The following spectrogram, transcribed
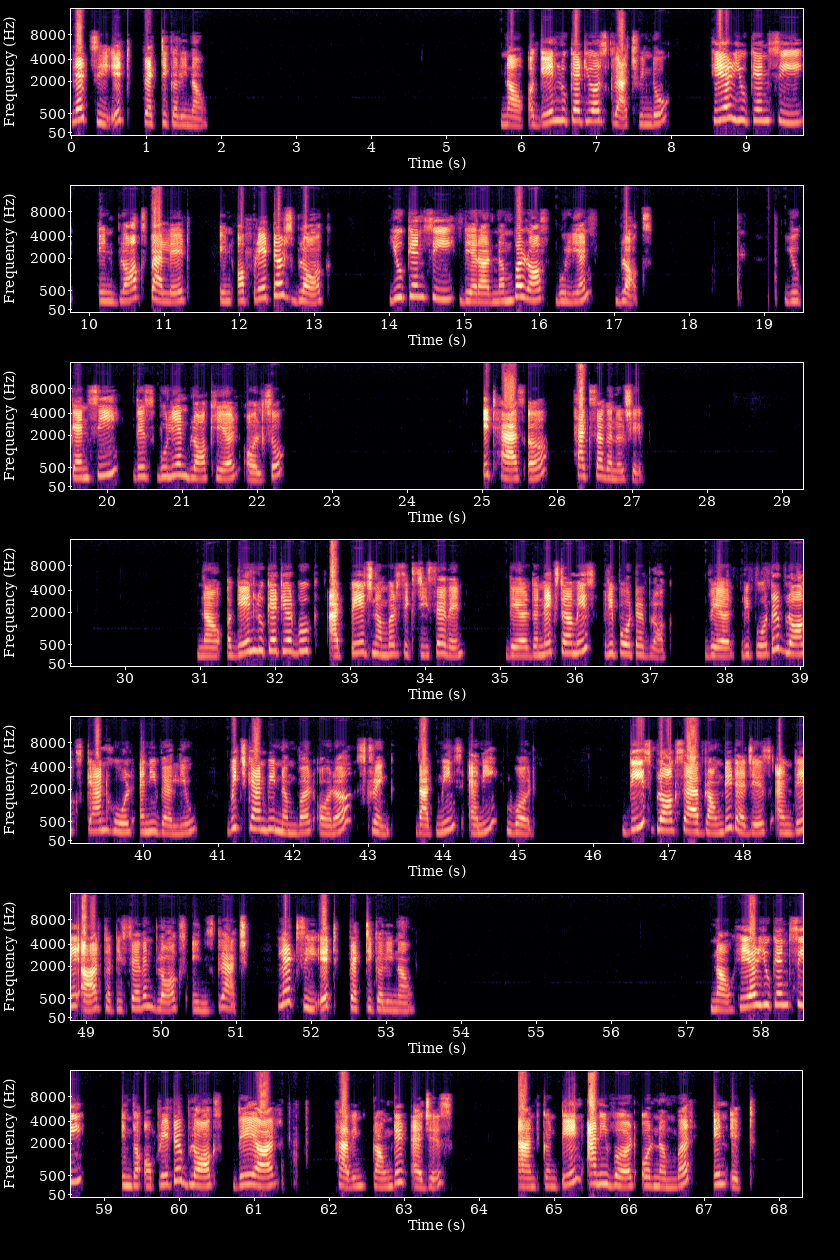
Let's see it practically now. Now again look at your scratch window. Here you can see in blocks palette in operators block you can see there are number of boolean blocks. You can see this boolean block here also. It has a hexagonal shape. Now again look at your book at page number 67 there the next term is reporter block where reporter blocks can hold any value which can be number or a string. That means any word. These blocks have rounded edges and they are 37 blocks in Scratch. Let's see it practically now. Now here you can see in the operator blocks they are having rounded edges and contain any word or number in it.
